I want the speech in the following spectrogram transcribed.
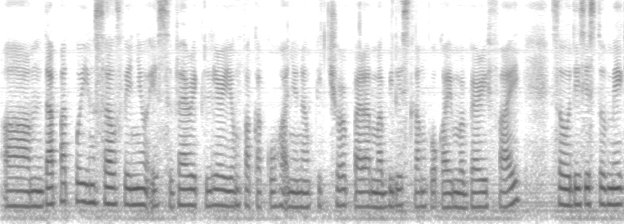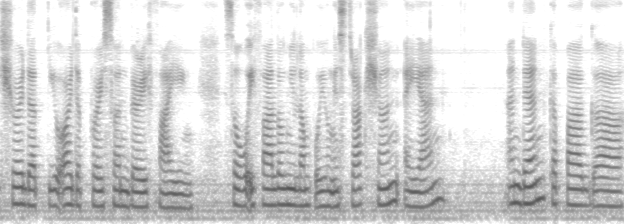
um, dapat po yung selfie nyo is very clear yung pagkakuha nyo ng picture para mabilis lang po kayo ma-verify. So, this is to make sure that you are the person verifying. So, i-follow nyo lang po yung instruction. Ayan. And then, kapag uh,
